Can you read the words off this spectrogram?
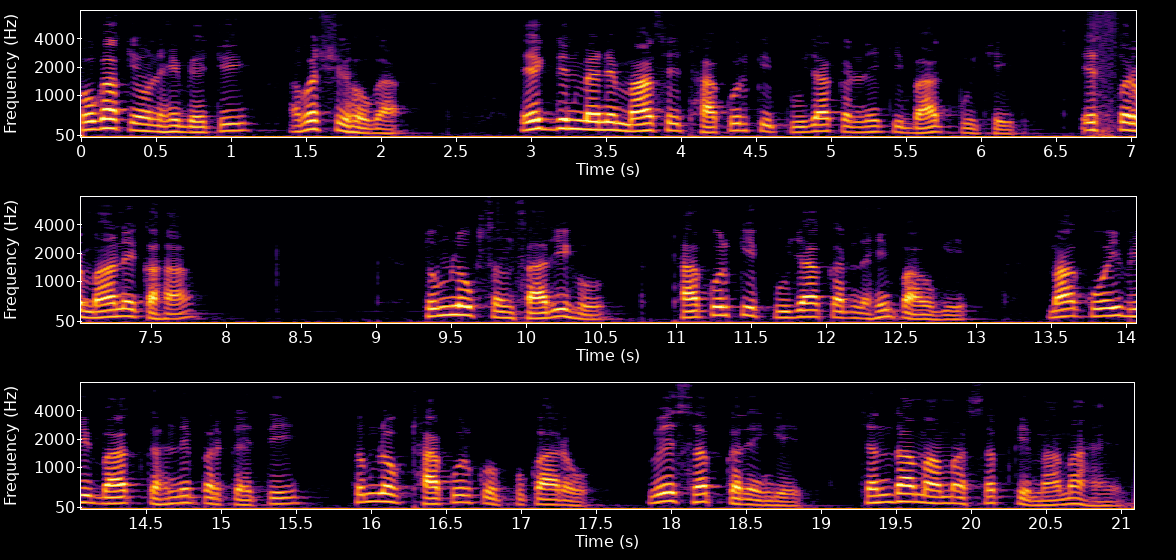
होगा क्यों नहीं बेटी? अवश्य होगा। एक दिन मैंने माँ से ठाकुर की पूजा करने की बात पूछी। इस पर माँ ने कहा, तुम लोग संसारी हो, ठाकुर की पूजा कर नहीं पाओगे। माँ कोई भी बात कहने पर कहती, तुम लोग ठाकुर को पुकारो, वे सब करेंगे। चंदा मामा सबके मामा हैं।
